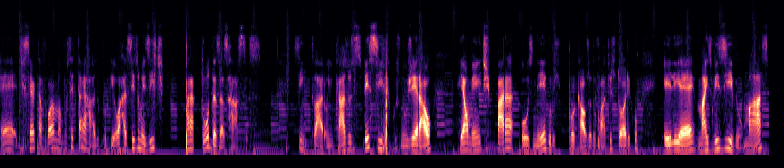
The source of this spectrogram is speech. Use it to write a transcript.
É, de certa forma, você está errado, porque o racismo existe para todas as raças. Sim, claro, em casos específicos. No geral, realmente, para os negros, por causa do fato histórico, ele é mais visível. Mas,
